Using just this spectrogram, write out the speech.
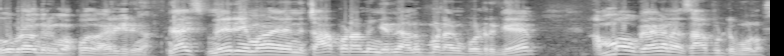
சூப்பராக வந்துருக்குமா போதும் இறக்கிடுங்க. கைஸ் மேரியம்மா என்னை சாப்பிடாம இங்கேருந்து அனுப்ப மாட்டாங்க போல் இருக்கு அம்மாவுக்காக நான் சாப்பிட்டு போகணும்.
